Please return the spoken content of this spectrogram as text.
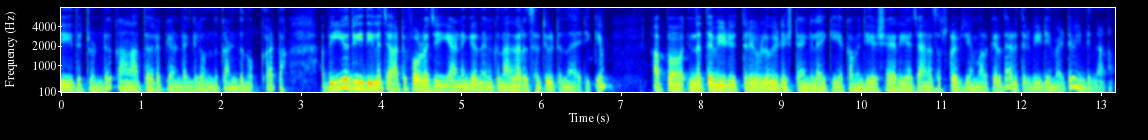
ചെയ്തിട്ടുണ്ട്. കാണാത്തവരൊക്കെ ഉണ്ടെങ്കിൽ ഒന്ന് കണ്ടു നോക്കുക കേട്ടോ. അപ്പോൾ ഈ ഒരു രീതിയിൽ ചാർട്ട് ഫോളോ ചെയ്യുകയാണെങ്കിൽ നിങ്ങൾക്ക് നല്ല റിസൾട്ട് കിട്ടുന്നതായിരിക്കും. അപ്പോൾ ഇന്നത്തെ വീഡിയോ ഇത്രയേ ഉള്ളൂ. വീഡിയോ ഇഷ്ടമെങ്കിൽ ലൈക്ക് ചെയ്യുക കമന്റ് ചെയ്യുക ഷെയർ ചെയ്യുക ചാനൽ സബ്സ്ക്രൈബ് ചെയ്യാൻ മറക്കരുത്. അടുത്തൊരു വീഡിയോ ആയിട്ട് വീണ്ടും കാണാം.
